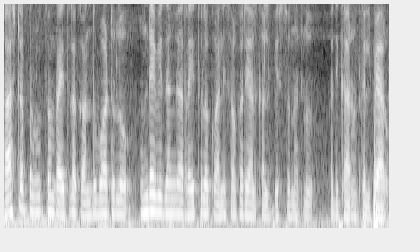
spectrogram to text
రాష్ట్ర ప్రభుత్వం రైతులకు అందుబాటులో ఉండే విధంగా రైతులకు అన్ని సౌకర్యాలు కల్పిస్తున్నట్లు అధికారులు తెలిపారు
